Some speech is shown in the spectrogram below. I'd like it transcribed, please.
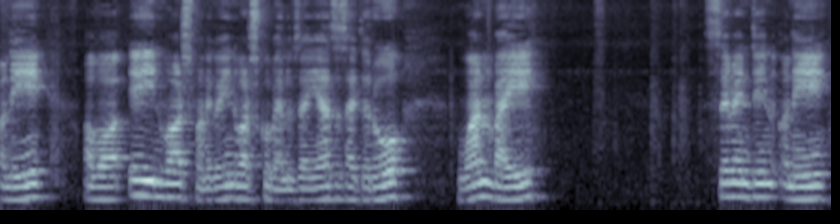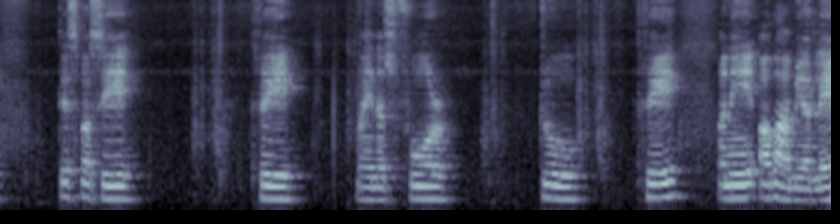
अनि अब ए इन्भर्स भनेको इन्भर्सको भ्यालु चाहिँ यहाँ छ साथीहरू वान बाई सेभेन्टिन अनि त्यसपछि three minus four two three अनि अब हामीहरूले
